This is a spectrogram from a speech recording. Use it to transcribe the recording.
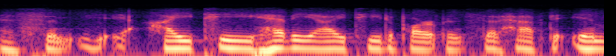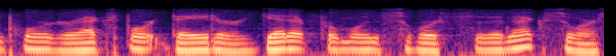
uh, some IT, heavy IT departments that have to import or export data or get it from one source to the next source.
